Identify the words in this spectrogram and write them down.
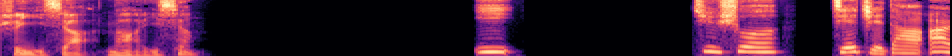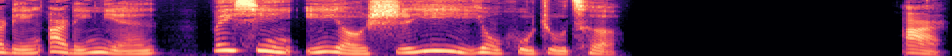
是以下哪一项？一，据说截止到二零二零年，微信已有十一亿用户注册。二。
